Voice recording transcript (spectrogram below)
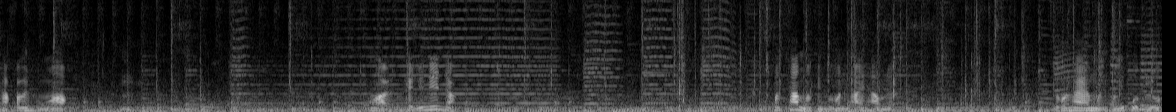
ผักก็เป็นถั่วงอกอืมอร่อยเผ็ดนิดๆอะรสชาติเหมือนถึงคนไทยทำเลยหรือคนไทยเหมือนคนญี่ปุ่นไม่รู้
